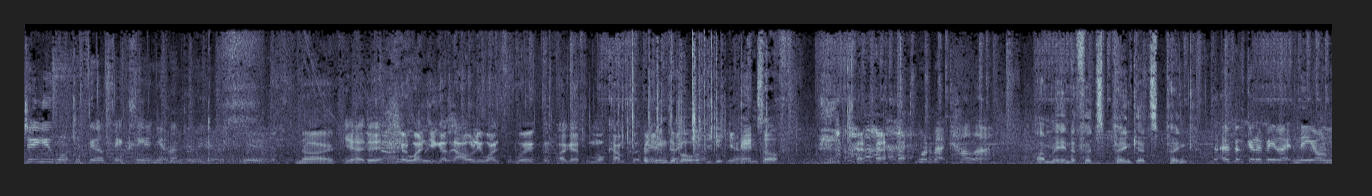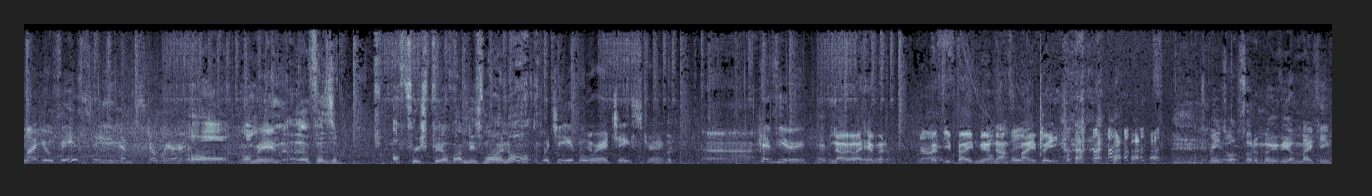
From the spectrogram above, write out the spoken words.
Do you want to feel sexy in your underwear? No. Yeah, I do. Good ones, you got the holy one for work. I go for more comfort. Presentable if you get your Yeah. pants off. What about colour? I mean, if it's pink, it's pink. If it's going to be like neon like your vest, are you going to still wear it? Oh, I mean, if it's a, a fresh pair of undies, why not? Would you ever wear a G string? Uh, Have you? Have you no, I haven't. No? If you paid me enough, maybe. Depends what sort of movie I'm making.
